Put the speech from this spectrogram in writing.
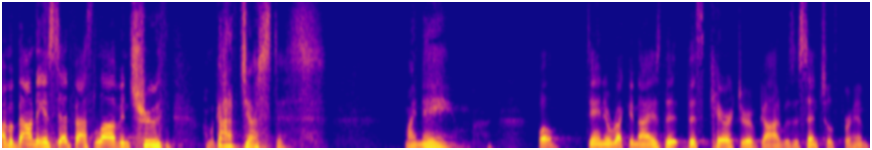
I'm abounding in steadfast love and truth. I'm a God of justice. My name. Well, Daniel recognized that this character of God was essential for him.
